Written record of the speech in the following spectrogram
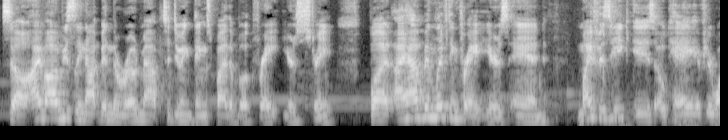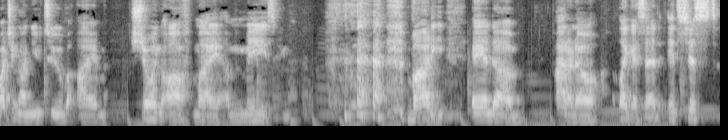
So I've obviously not been the roadmap to doing things by the book for eight years straight. But I have been lifting for eight years. And my physique is okay. If you're watching on YouTube, I'm showing off my amazing body. And um, I don't know. Like I said, it's just,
